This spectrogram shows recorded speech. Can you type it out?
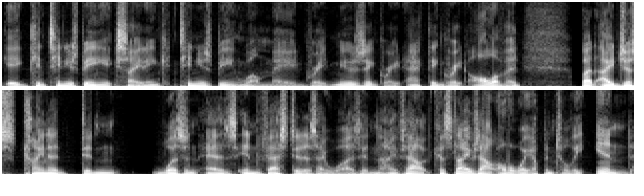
it continues being exciting, continues being well made, great music, great acting, great all of it, but I just kind of didn't wasn't as invested as I was in Knives Out cuz Knives Out all the way up until the end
